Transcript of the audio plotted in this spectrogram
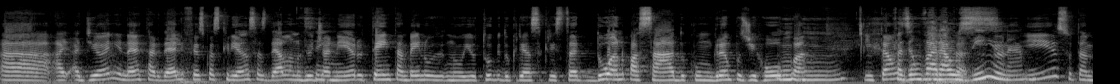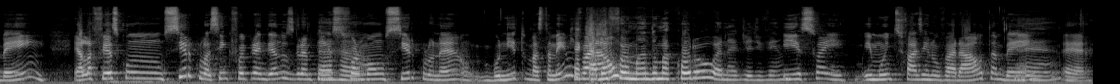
A, a, a, Diane né, Tardelli fez com as crianças dela no Rio Sim. de Janeiro. Tem também no, no YouTube do Criança Cristã do ano passado, com grampos de roupa. Uhum. Então, Fazer um varalzinho, né? Isso também. Ela fez com um círculo, assim, que foi prendendo os grampinhos, uhum. formou um círculo, né? Bonito, mas também um que varal. acaba formando uma coroa, né, de advento. Isso aí. E muitos fazem no varal também. É. é.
